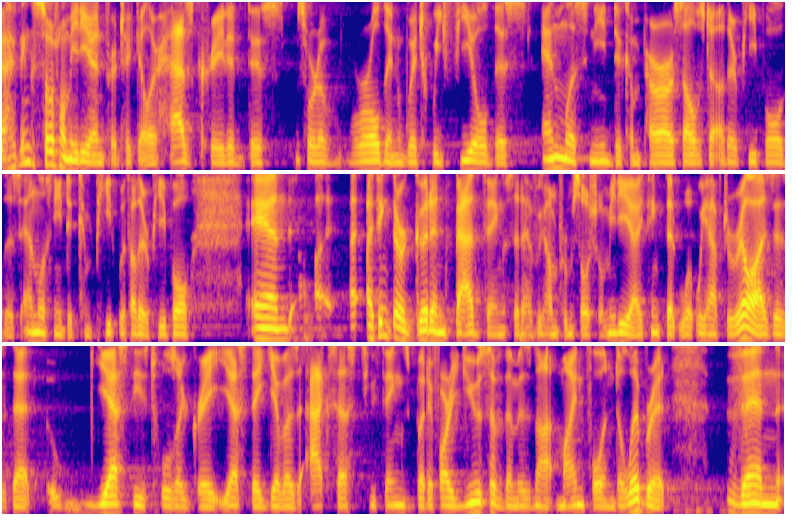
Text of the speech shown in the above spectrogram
I think social media in particular has created this sort of world in which we feel this endless need to compare ourselves to other people, this endless need to compete with other people, and I, I think there are good and bad things that have come from social media. I think that what we have to realize is that yes, these tools are great. Yes, they give us access to things, but if our use of them is not mindful and deliberate, then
